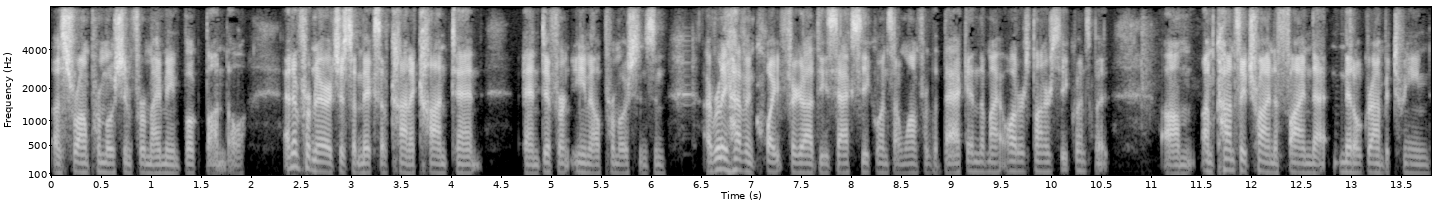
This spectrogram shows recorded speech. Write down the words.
a strong promotion for my main book bundle. And then from there, it's just a mix of kind of content and different email promotions. And I really haven't quite figured out the exact sequence I want for the back end of my autoresponder sequence, but um, I'm constantly trying to find that middle ground between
